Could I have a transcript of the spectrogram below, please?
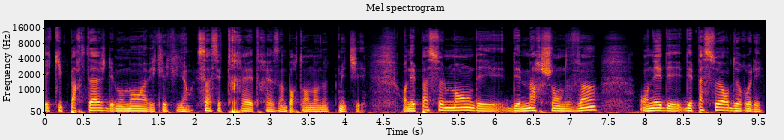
et qui partagent des moments avec les clients. Ça, c'est très, très important dans notre métier. On n'est pas seulement des, des marchands de vin, on est des, passeurs de relais.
